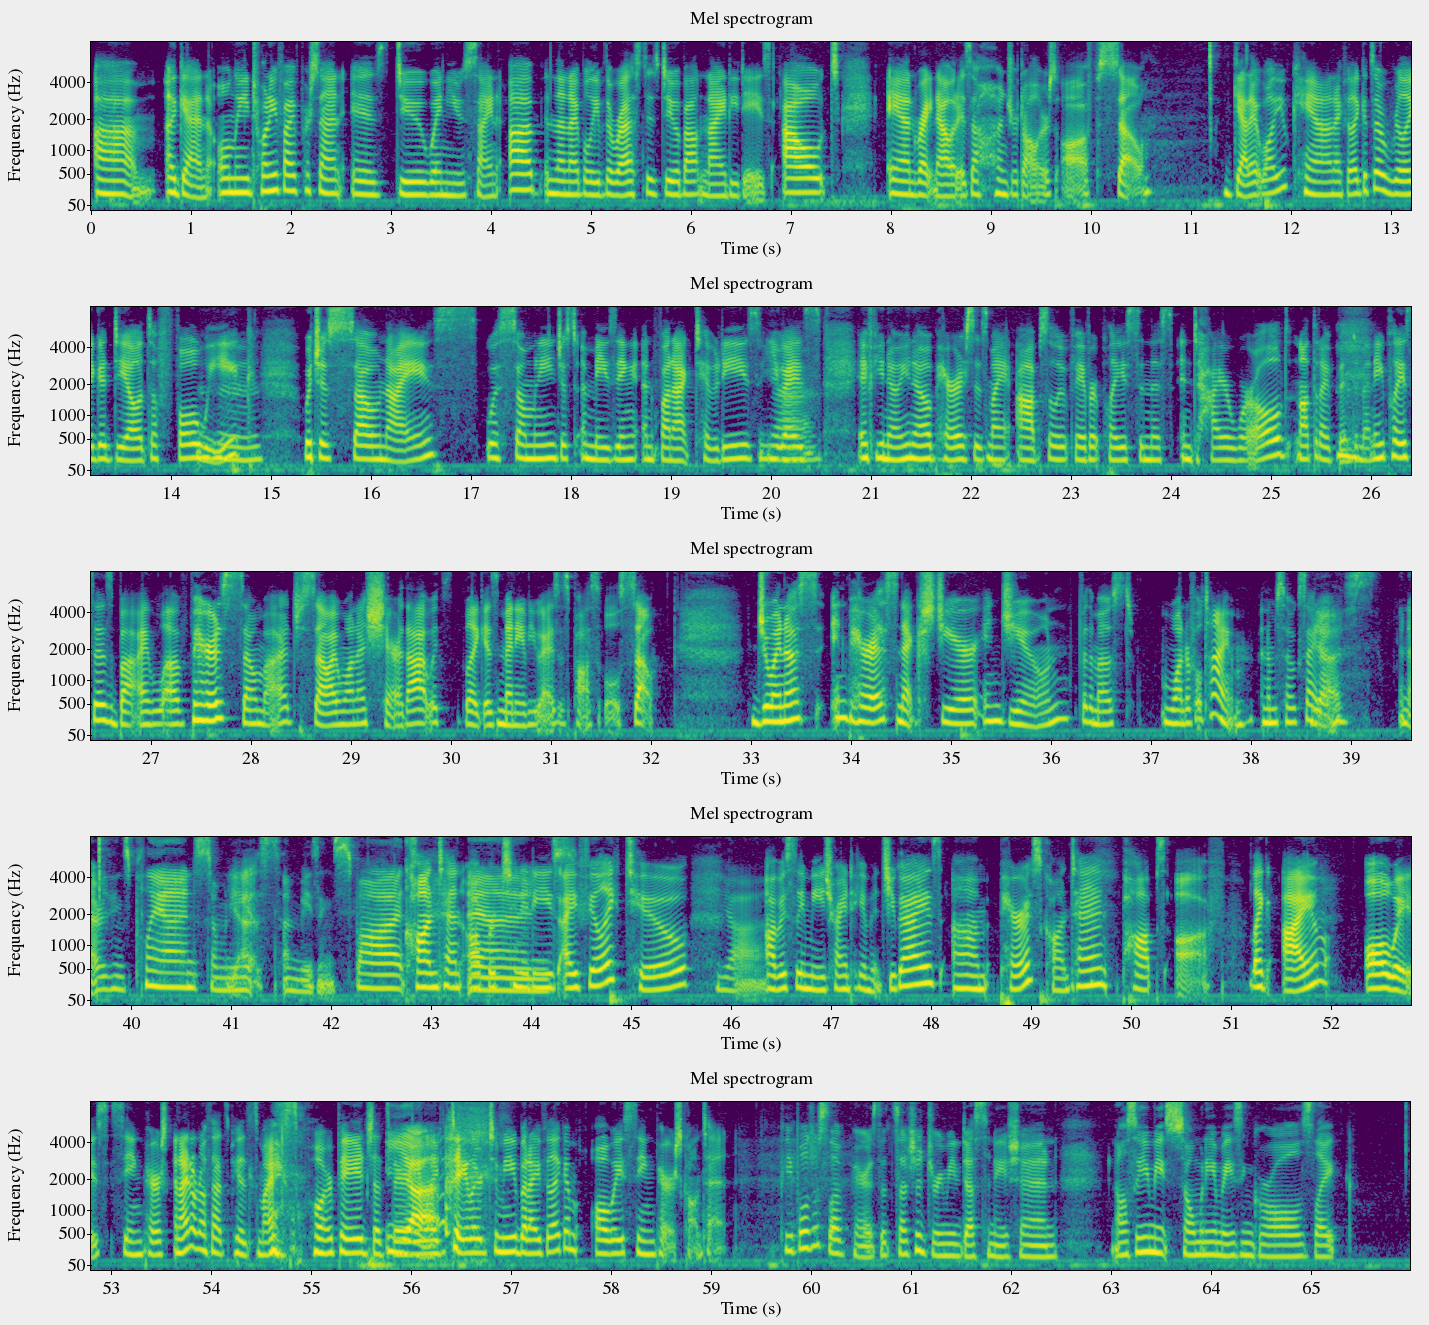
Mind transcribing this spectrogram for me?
Um, again, only 25% is due when you sign up, and then I believe the rest is due about 90 days out. And right now it is $100 off. So get it while you can. I feel like it's a really good deal. It's a full week, which is so nice with so many just amazing and fun activities. You guys, if you know, you know, Paris is my absolute favorite place in this entire world. Not that I've been to many places, but I love Paris so much. So I want to share that with like as many of you guys as possible. So join us in Paris next year in June for the most wonderful time. And I'm so excited. Yes. And everything's planned. So many Yes. amazing spots. Content opportunities. I feel like too, yeah. obviously me trying to convince you guys, um, Paris content pops off. Like I am always seeing Paris and I don't know if that's because it's my explore page that's very Yeah. like tailored to me, but I feel like I'm always seeing Paris content. People just love Paris. It's such a dreamy destination. And also you meet so many amazing girls, like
